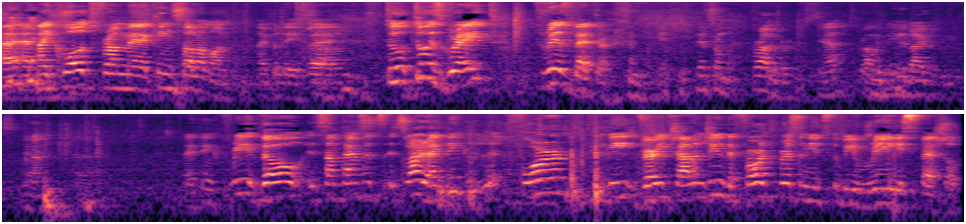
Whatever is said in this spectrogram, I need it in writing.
uh, my quote from uh, King Solomon, I believe. Uh, two, two is great, three is better. That's from Proverbs. Yeah, Proverbs. In the Bible. Yeah. Uh, I think three, though it's, sometimes it's, it's larger. I think four can be very challenging. The fourth person needs to be really special.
